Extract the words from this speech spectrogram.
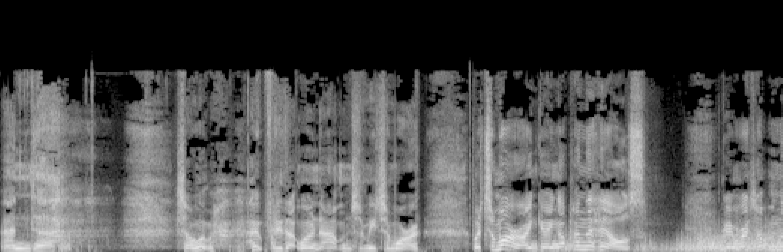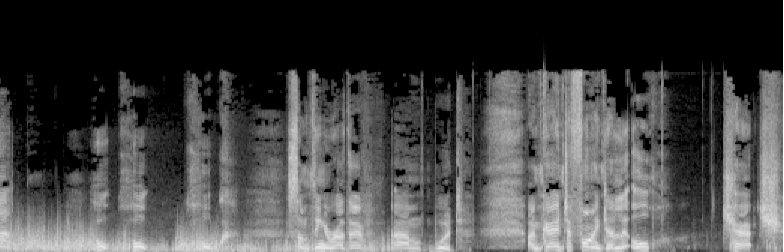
And uh, so hopefully that won't happen to me tomorrow. But tomorrow I'm going up in the hills. Going right up in that hawk, hawk, hawk, something or other um, wood. I'm going to find a little church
